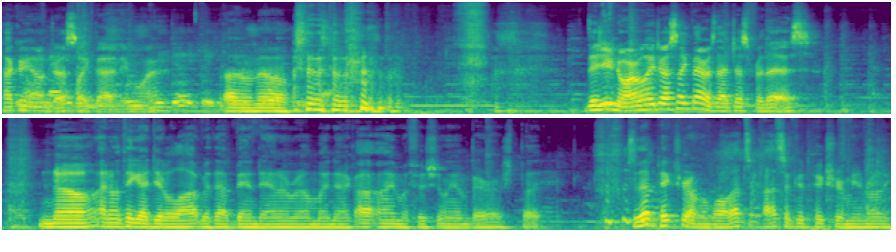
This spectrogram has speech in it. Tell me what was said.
How come you don't dress like that anymore? I don't know. sport of freestyle. Did you normally dress like that, or was that just for this? No, I don't think I did a lot with that bandana around my neck. I, I'm officially embarrassed, but so that picture on the wall, that's that's a good picture of me and Ronnie.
